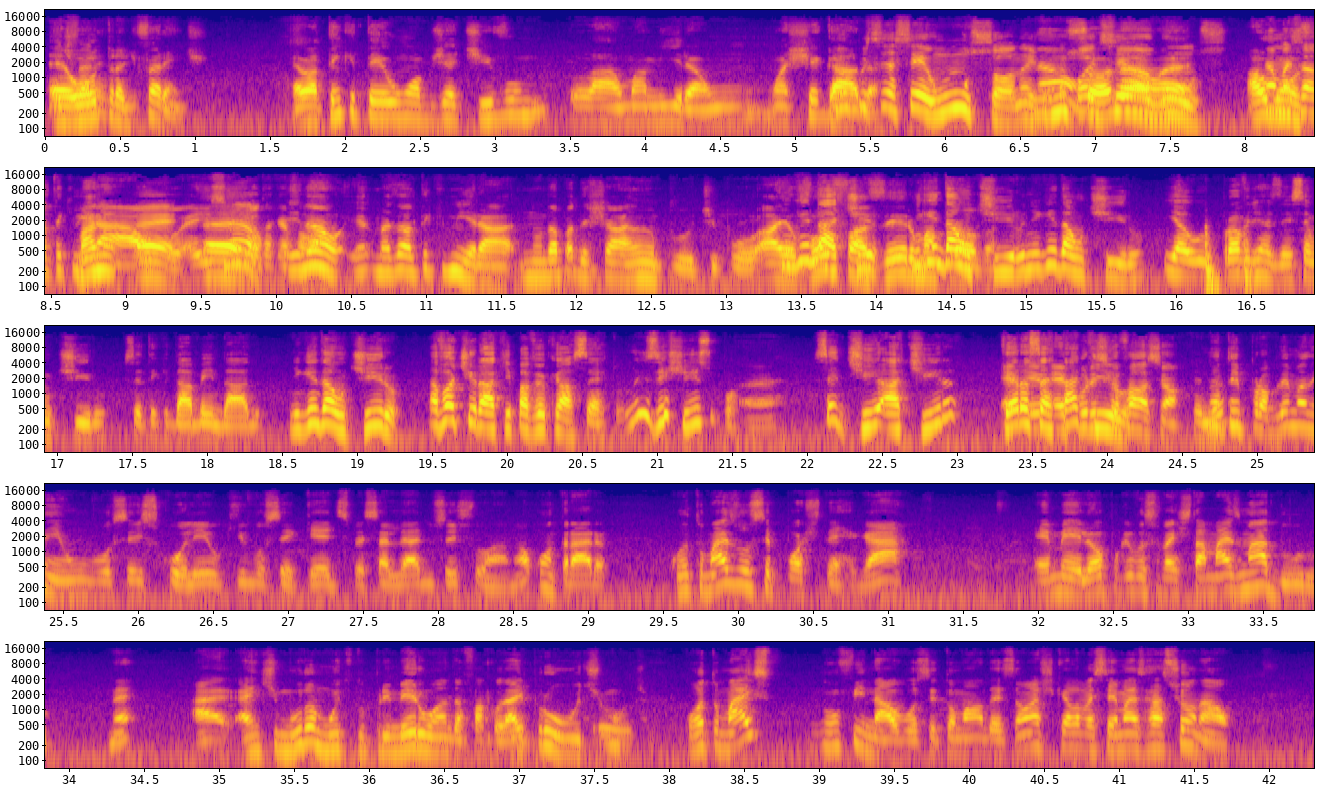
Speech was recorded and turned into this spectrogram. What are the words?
É É, diferente. outra diferente. Ela tem que ter um objetivo lá, uma mira, um- uma não chegada. precisa ser um só, né? Não, Não, pode só ser não, é. alguns. Não, Alguns, mas ela tem que mirar não- alto. é, É, isso é, que não, ela quer falar. não, mas ela tem que mirar, não dá pra deixar amplo, tipo, ah, eu ninguém vou dá fazer tiro, uma ninguém dá prova. um tiro, ninguém dá um tiro. E a, prova de residência é um tiro, você tem que dar bem dado. Ninguém dá um tiro, eu vou atirar aqui pra ver o que eu acerto. Não existe isso, pô. É. Você tira, atira, quero é, acertar é por isso que eu aquilo. falo assim, ó, Entendeu? não tem problema nenhum você escolher o que você quer de especialidade no sexto ano. Ao contrário, quanto mais você postergar, é melhor porque você vai estar mais maduro, né? A, a gente muda muito do primeiro ano da faculdade para o último. Quanto mais no final você tomar uma decisão, acho que ela vai ser mais racional.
